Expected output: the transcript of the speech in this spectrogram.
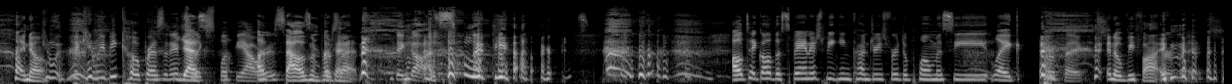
I know. Can we, can we be co-president? Yes. To, like split the hours. A thousand percent. Okay. Thank God. Split the hours. I'll take all the Spanish speaking countries for diplomacy. Like, Perfect. it'll be fine. Perfect.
